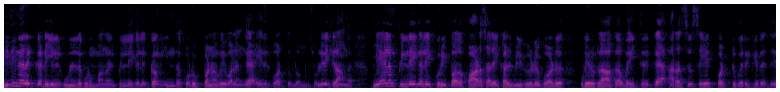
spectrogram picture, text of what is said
நிதி நெருக்கடியில் உள்ள குடும்பங்களின் பிள்ளைகளுக்கும் இந்த கொடுப்பனவை வழங்க எதிர்பார்த்துள்ளோம் சொல்லியிருக்கிறாங்க. மேலும் பிள்ளைகளை குறிப்பாக பாடசாலை கல்வியில் ஈடுபாடு உடையவர்களாக வைத்திருக்க அரசு செயற்பட்டு வருகிறது.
